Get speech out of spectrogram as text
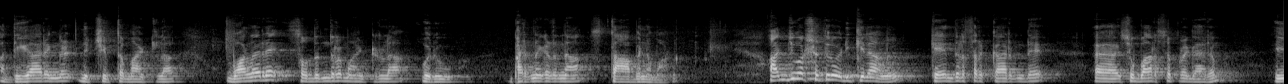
അധികാരങ്ങൾ നിക്ഷിപ്തമായിട്ടുള്ള വളരെ സ്വതന്ത്രമായിട്ടുള്ള ഒരു ഭരണഘടനാ സ്ഥാപനമാണ്. അഞ്ച് വർഷത്തിലൊരിക്കലാണ് കേന്ദ്ര സർക്കാരിന്റെ ശുപാർശ പ്രകാരം ഈ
